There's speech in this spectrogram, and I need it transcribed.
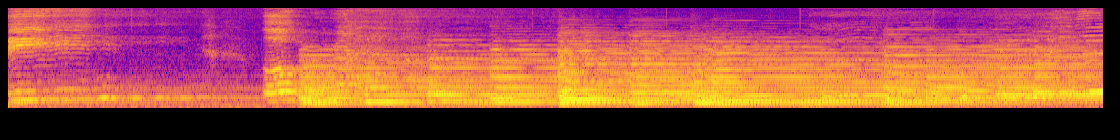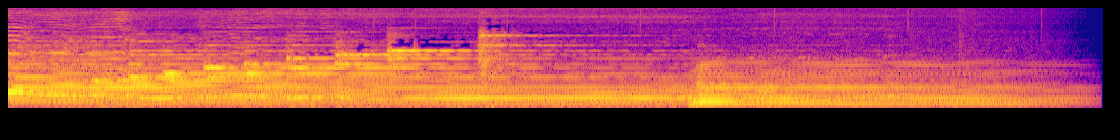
be.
